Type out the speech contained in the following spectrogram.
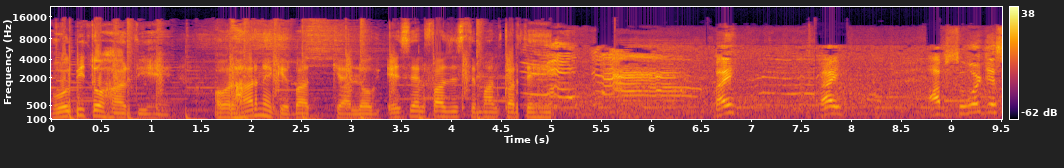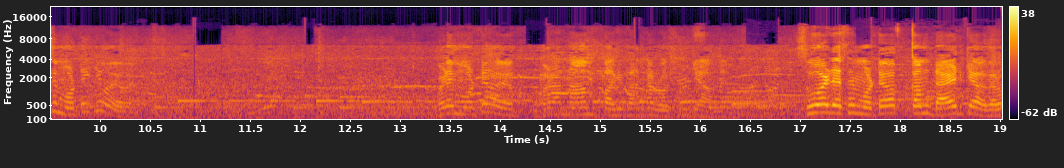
वो भी तो हारती हैं। और हारने के बाद क्या लोग ऐसे अल्फाज इस्तेमाल करते हैं? भाई भाई आप सुअर जैसे मोटे क्यों हुए बड़े मोटे हुए हो। बड़ा नाम पाकिस्तान का रोशन किया आपने। सुअर जैसे मोटे हो कम डाइट क्या करो?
